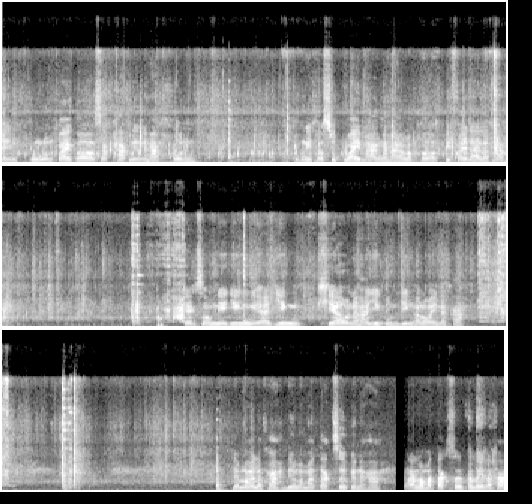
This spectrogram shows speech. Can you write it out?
ส่กุ้งลงไปก็สักพักหนึ่งนะคะ คนกุ้งนี้เขาสุกไวมากนะคะ แล้วก็ปิดไฟได้แล้วค่ะ แกงส้มนี้ยิ่งยิ่งเคี่ยวนะคะ ยิ่งอุ่นยิ่งอร่อยนะคะเรียบร้อยแล้วค่ะ เดี๋ยวเรามาตักเสิร์ฟกันนะคะจากนั้นเรามาตักเสิร์ฟกันเลยนะคะ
